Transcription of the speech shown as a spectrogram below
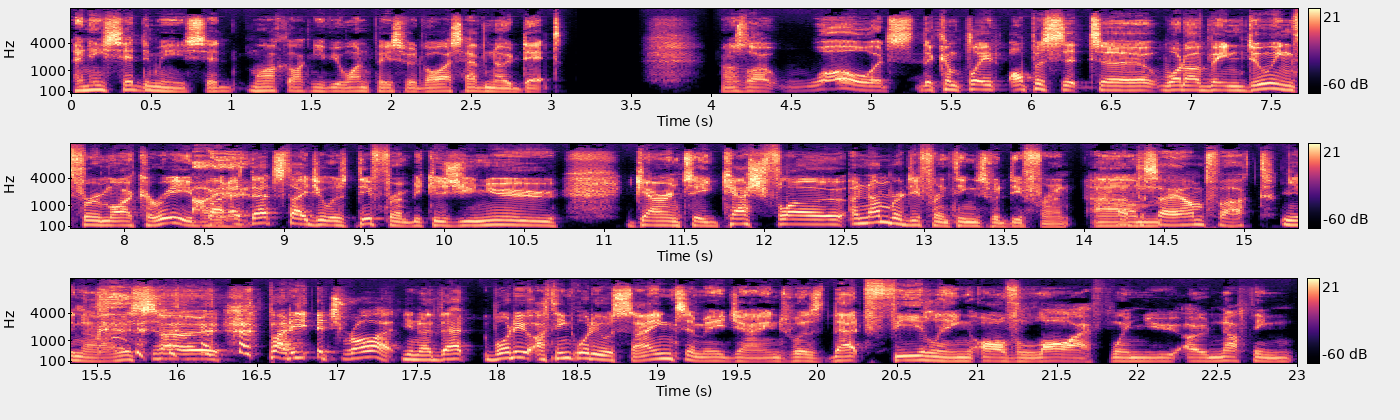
And he said to me, he said, Michael, I can give you one piece of advice, have no debt. I was like, whoa, it's the complete opposite to what I've been doing through my career. Oh, but yeah. at that stage, it was different because you knew guaranteed cash flow. A number of different things were different. Um, to say, I'm fucked. you know, so, but it's right. You know, that, what he, I think what he was saying to me, James, was that feeling of life when you owe nothing,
